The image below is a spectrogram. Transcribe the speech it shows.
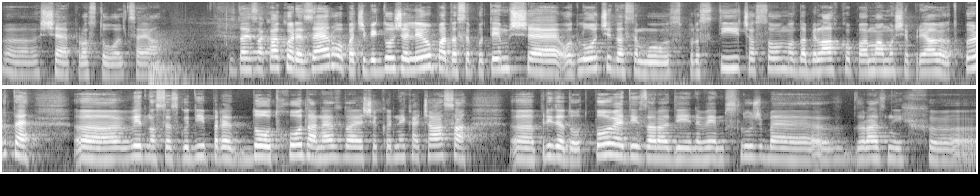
e, še prostovoljce. Ja. Zdaj za kako rezervo, pa če bi kdo želel, pa da se potem še odloči, da se mu sprosti časovno, da bi lahko pa imamo še prijave odprte. Uh, vedno se zgodi pred, do odhoda, ne, zdaj je še kar nekaj časa, uh, pride do odpovedi zaradi ne vem, službe, raznih uh,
